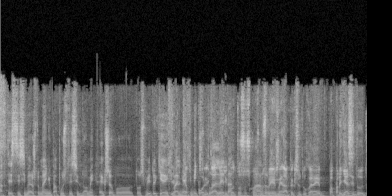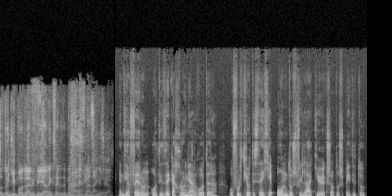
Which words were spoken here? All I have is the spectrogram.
αυτές τις ημέρες του Μένιου Παπούστη, συγγνώμη, έξω από το σπίτι του και έχει βάλει μια χημική Απόλυτα τουαλέτα. λογικό, τόσος Ο κόσμος άνθρωπος, περίμενε ναι. απ' έξω, του είχαν παπαριάσει το, το, τον κήπο. Δηλαδή πήγαιναν, ξέρετε, μέσα στην ανάγκη σου. Ενδιαφέρον ότι 10 χρόνια αργότερα ο Φουρτιώτης θα είχε όντως φυλάκιο έξω από το σπίτι του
